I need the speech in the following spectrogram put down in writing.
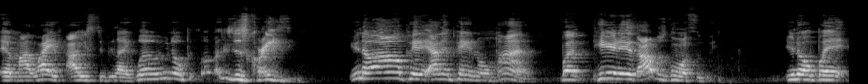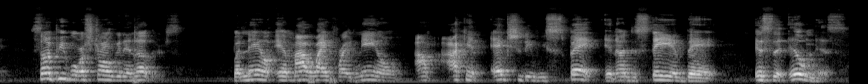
in my life, I used to be like, well, you know, people are just crazy. You know, I don't pay, I didn't pay no mind, but here it is. I was going through it. You know, but some people are stronger than others. But now in my life right now, I'm, I can actually respect and understand that it's an illness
